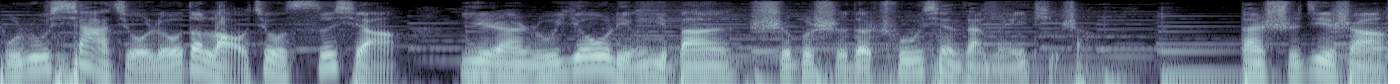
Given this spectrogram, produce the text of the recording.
不如下九流的老旧思想，依然如幽灵一般，时不时地出现在媒体上。但实际上，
